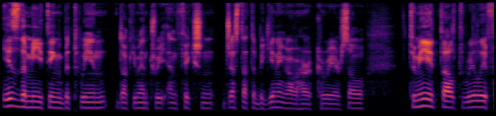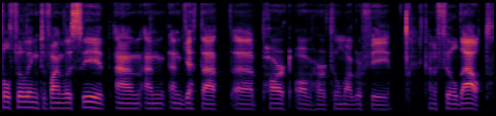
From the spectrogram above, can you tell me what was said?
is the meeting between documentary and fiction just at the beginning of her career. So to me, it felt really fulfilling to finally see it and and and get that uh, part of her filmography kind of filled out.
